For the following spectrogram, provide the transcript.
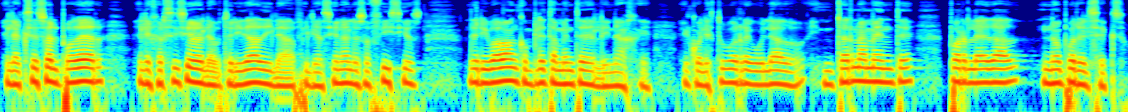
El acceso al poder, el ejercicio de la autoridad y la afiliación a los oficios derivaban completamente del linaje, el cual estuvo regulado internamente por la edad, no por el sexo.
